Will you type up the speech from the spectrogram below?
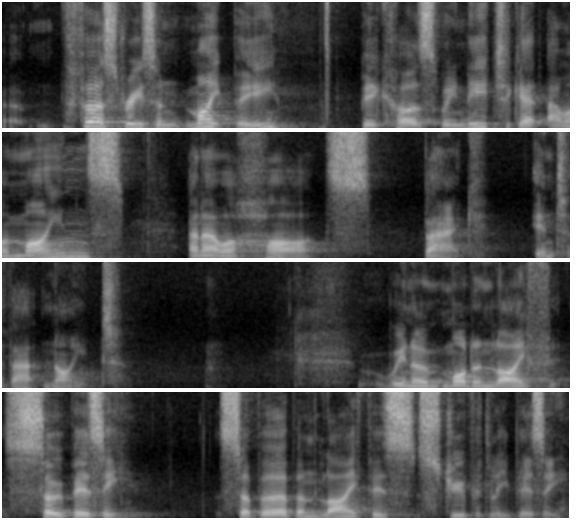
The first reason might be because we need to get our minds and our hearts back into that night. We know modern life is so busy Suburban life is stupidly busy.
